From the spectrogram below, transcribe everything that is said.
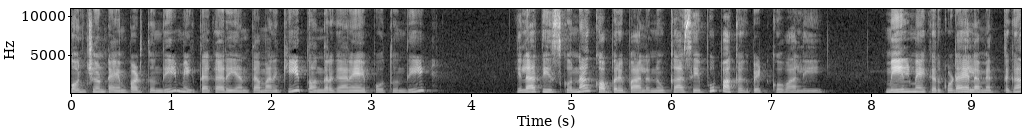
కొంచెం టైం పడుతుంది. మిగతా కర్రీ అంతా మనకి తొందరగానే అయిపోతుంది. ఇలా తీసుకున్న కొబ్బరి పాలను కాసేపు పక్కకు పెట్టుకోవాలి. మీల్ మేకర్ కూడా ఇలా మెత్తగా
